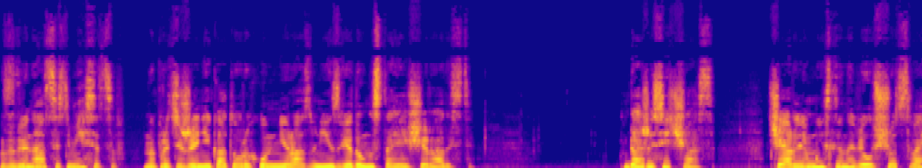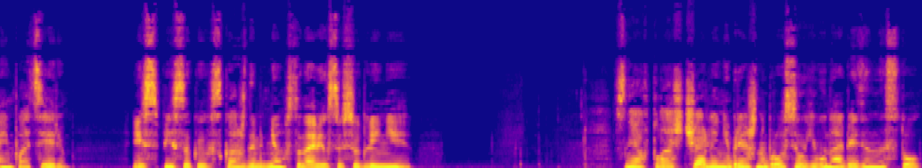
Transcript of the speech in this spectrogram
За двенадцать месяцев, на протяжении которых он ни разу не изведал настоящей радости. Даже сейчас Чарли мысленно вел счет своим потерям, и список их с каждым днем становился все длиннее — Сняв плащ, Чарли небрежно бросил его на обеденный стол.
